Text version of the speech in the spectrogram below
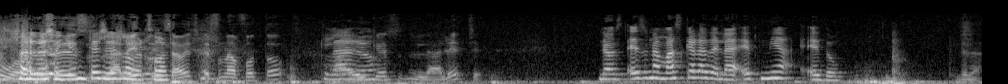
Para los es oyentes la es lo leche, mejor. ¿Sabes? Es una foto. Claro. que es la leche. No, es una máscara de la etnia Edo. De la-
